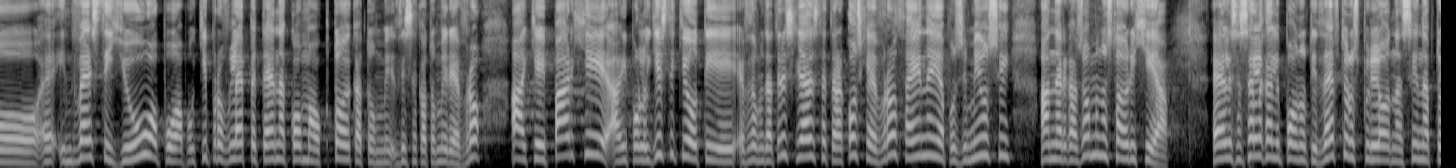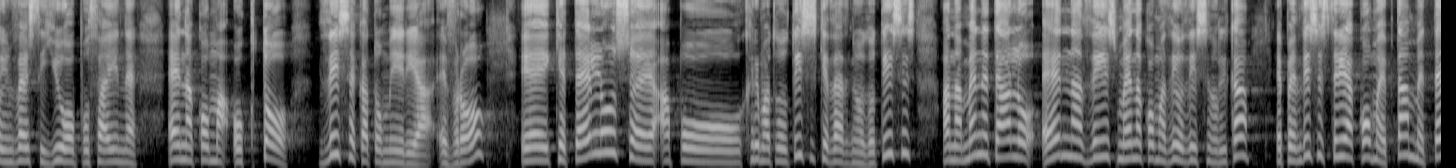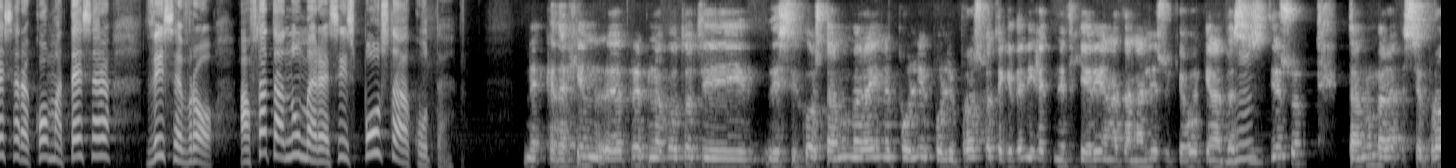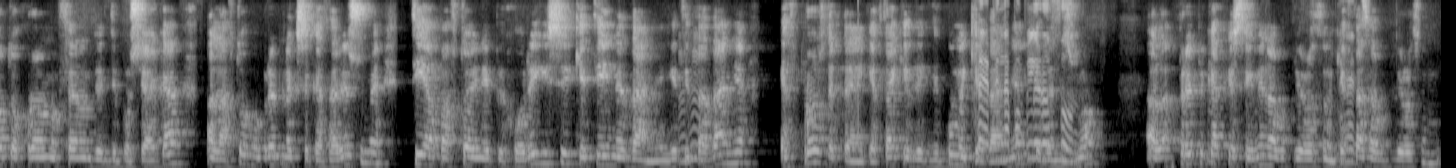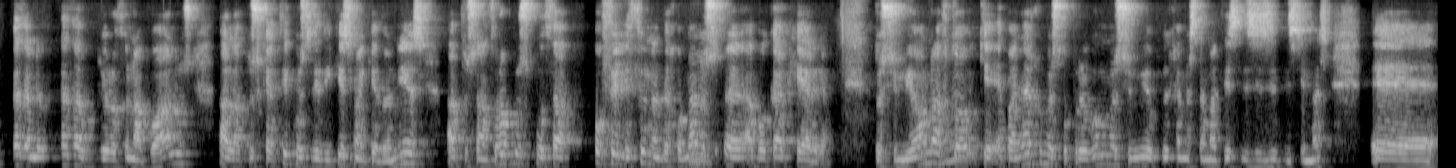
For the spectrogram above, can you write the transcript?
ε, InvestEU, όπου από εκεί προβλέπεται 1,8 δισεκατομμύρια ευρώ. Α, και υπάρχει, υπολογίστηκε ότι 73.400 ευρώ θα είναι η αποζημίωση ανεργαζόμενων στα ορυχεία. Ε, σας έλεγα λοιπόν ότι δεύτερος πυλώνας είναι από το InvestEU, όπου θα είναι 1,8 δισεκατομμύρια ευρώ. Ε, και τέλος, ε, από χρηματοδοτήσεις και δανειοδοτήσεις αναμένεται άλλο 1 δις με 1,2 δις συνολικά, επενδύσεις 3,7 με 4,4 δις ευρώ. Αυτά τα νούμερα εσείς πώς τα ακούτε; Ναι, καταρχήν ε, πρέπει να πω ότι δυστυχώς τα νούμερα είναι πολύ πολύ πρόσφατα και δεν είχα την ευκαιρία να τα αναλύσω και εγώ και να τα συζητήσω. Τα νούμερα σε πρώτο χρόνο φαίνονται εντυπωσιακά, αλλά αυτό που πρέπει να ξεκαθαρίσουμε τι από αυτό είναι επιχορήγηση και τι είναι δάνεια. Γιατί τα δάνεια ευπρόσδεκτα είναι και αυτά και διεκδικούμε και πρέπει δάνεια και δανεισμό αλλά πρέπει κάποια στιγμή να αποπληρωθούν. Και αυτά θα αποπληρωθούν, δεν θα αποπληρωθούν από άλλους, αλλά από τους κατοίκους της Δυτικής Μακεδονίας, από τους ανθρώπους που θα ωφεληθούν ενδεχομένως ε, από κάποια έργα. Το σημειώνω αυτό και επανέρχομαι στο προηγούμενο σημείο που είχαμε σταματήσει τη συζήτησή μας, ε,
